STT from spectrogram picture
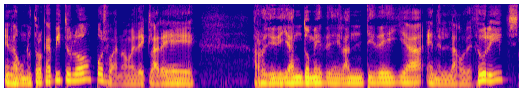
en algún otro capítulo, pues bueno, me declaré arrodillándome delante de ella en el lago de Zurich.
